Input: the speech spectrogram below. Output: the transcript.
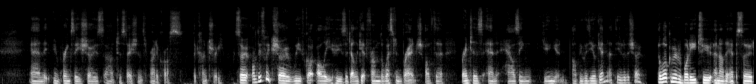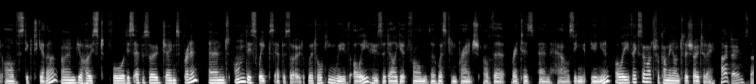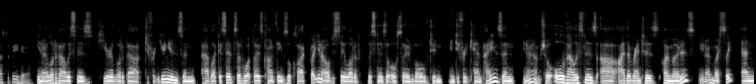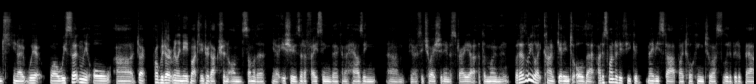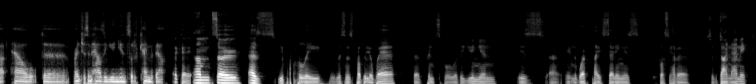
and it brings these shows uh, to stations right across the country. So, on this week's show, we've got Oli, who's a delegate from the Western branch of the Renters and Housing Union. I'll be with you again at the end of the show. Welcome, everybody, to another episode of Stick Together. I'm your host for this episode, James Brennan. And on this week's episode, we're talking with Oli, who's a delegate from the Western branch of the Renters and Housing Union. Oli, thanks so much for coming on to the show today. Hi, James. Nice to be here. You know, a lot of our listeners hear a lot about different unions and have like a sense of what those kind of things look like. But, you know, obviously a lot of listeners are also involved in, in different campaigns. And, you know, I'm sure all of our listeners are either renters, homeowners, you know, mostly. And, you know, we're, well, we certainly all uh, don't probably don't really need much introduction on some of the you know issues that are facing the kind of housing um, you know situation in Australia at the moment. But as we like kind of get into all that, I just wondered if you could maybe start by talking to us a little bit about how the renters and housing union sort of came about. Okay. Um. So as you probably your listeners probably aware, the principle of a union is uh, in the workplace setting is of course you have a sort of dynamic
